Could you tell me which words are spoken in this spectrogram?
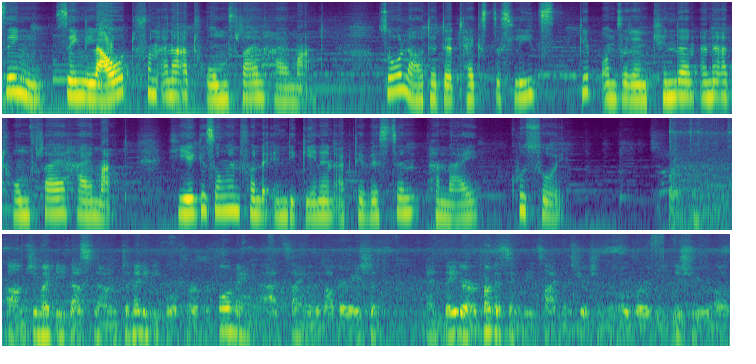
Sing, sing laut von einer atomfreien Heimat. So lautet der Text des Lieds Gib unseren Kindern eine atomfreie Heimat hier gesungen von der indigenen Aktivistin Panay Kusui. Um, she might be best known to many people for performing at Tsai's inauguration and later protesting the Tsai administration over the issue of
